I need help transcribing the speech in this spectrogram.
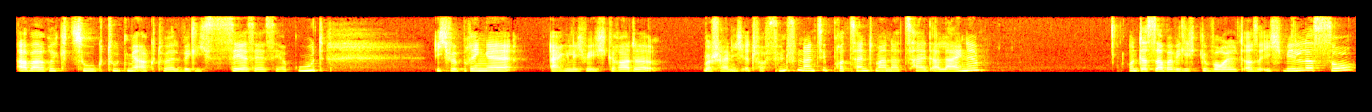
Aber Rückzug tut mir aktuell wirklich sehr, sehr, sehr gut. Ich verbringe eigentlich wirklich gerade wahrscheinlich etwa 95 Prozent meiner Zeit alleine. Und das ist aber wirklich gewollt. Also ich will das so.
